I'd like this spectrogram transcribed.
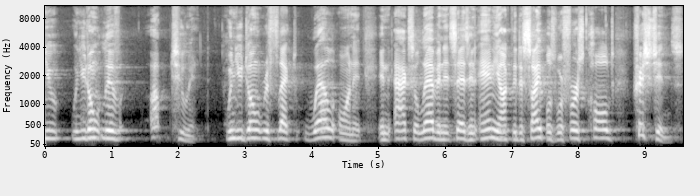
you, when you don't live up to it, when you don't reflect well on it. In Acts 11, it says in Antioch, the disciples were first called Christians.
